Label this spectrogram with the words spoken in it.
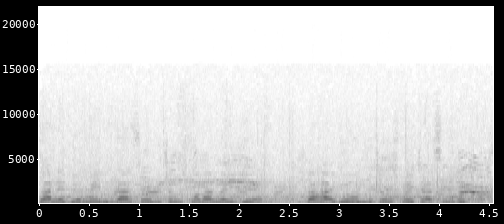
zannediyorum Eylül'den sonra bu çalışmalarla ilgili daha yoğun bir çalışma içerisine gireceğiz.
